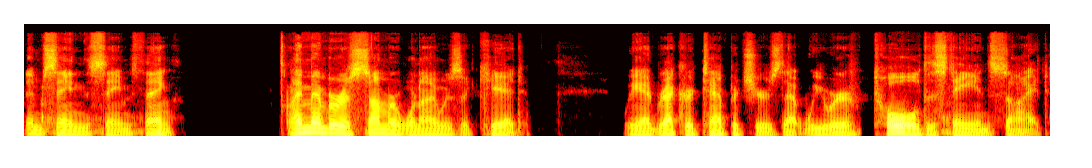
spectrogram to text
them saying the same thing. I remember a summer when I was a kid, we had record temperatures that we were told to stay inside.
